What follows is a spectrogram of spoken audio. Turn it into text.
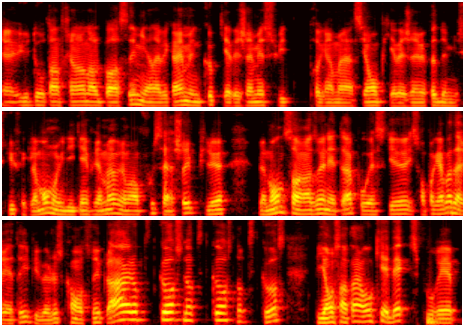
a eu d'autres entraîneurs dans le passé, mais il y en avait quand même une coupe qui n'avait jamais suivi de programmation puis qui n'avait jamais fait de muscu. Fait que le monde a eu des gains vraiment, vraiment fous, sachez. Puis là, le monde s'est rendu à une étape où est-ce qu'ils ne sont pas capables d'arrêter puis ils veulent juste continuer. Puis ah, une petite course, une petite course, une petite course. Puis on s'entend au Québec, tu pourrais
